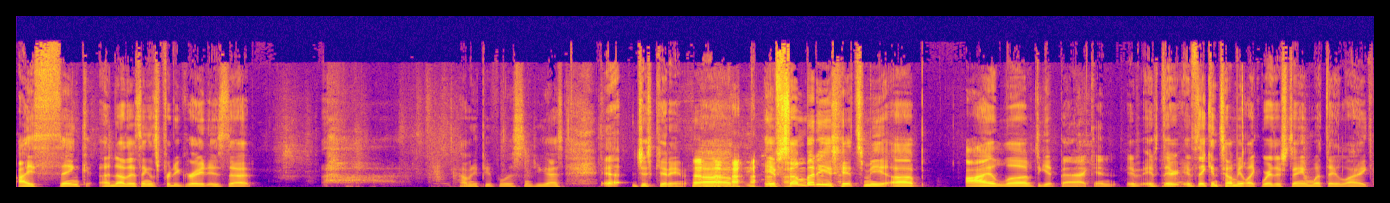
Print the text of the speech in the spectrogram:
I think another thing that's pretty great is that how many people listen to you guys? Uh, just kidding. Uh, if somebody hits me up, I love to get back, and if, if they if they can tell me like where they're staying, what they like,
